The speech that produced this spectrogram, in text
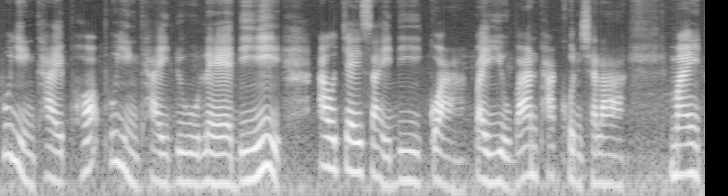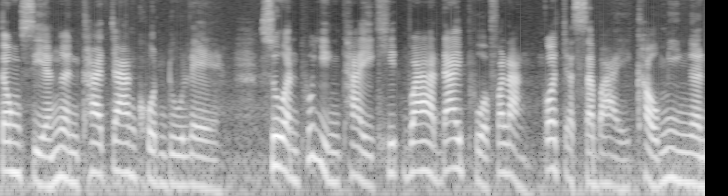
ผู้หญิงไทยเพราะผู้หญิงไทยดูแลดี เอาใจใส่ดีกว่าไปอยู่บ้านพักคนชรา ไม่ต้องเสียเงินค่าจ้างคนดูแล ส่วนผู้หญิงไทยคิดว่าได้ผัวฝรั่งก็จะสบายเขามีเงิน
